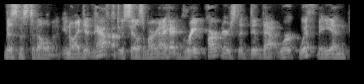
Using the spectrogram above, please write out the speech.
business development. You know, I didn't have to do sales and marketing. I had great partners that did that work with me and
